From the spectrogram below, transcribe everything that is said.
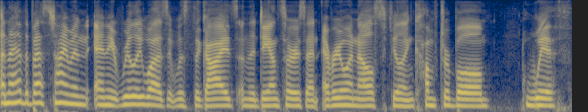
And I had the best time. And, and it really was. It was the guides and the dancers and everyone else feeling comfortable with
